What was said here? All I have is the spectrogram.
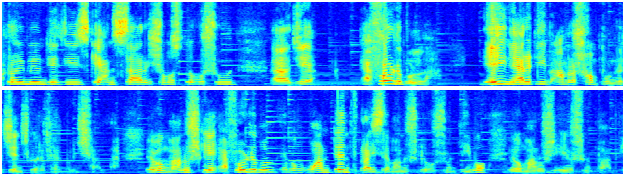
autoimmune disease cancer এই সমস্ত ওষুধ যে অ্যাফোর্ডেবল না, এই ন্যারেটিভ আমরা সম্পূর্ণ চেঞ্জ করে ফেলব ইনশাল্লাহ এবং মানুষকে অ্যাফোর্ডেবল এবং ওয়ান টেন্থ প্রাইসে মানুষকে ওষুধ দিব এবং মানুষ এই ওষুধ পাবে।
